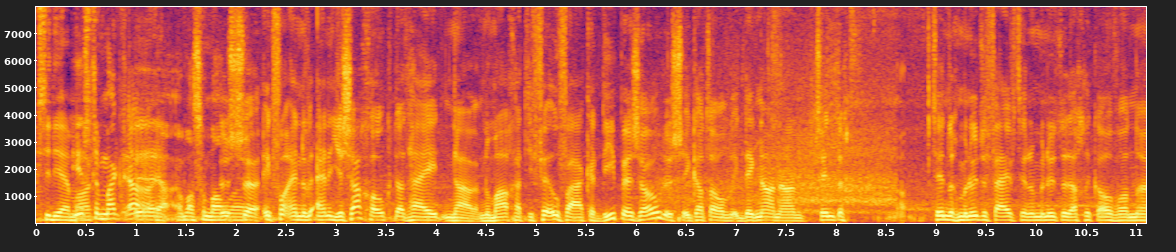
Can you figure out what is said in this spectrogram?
actie die hij maakte... Eerste mak, Ja, eh, ja. ja, was hem al... Dus, eh, eh, ik vond, en, en je zag ook dat hij, nou, normaal gaat hij veel vaker diep en zo. Dus ik had al, ik denk nou, na 20, 20 minuten, 25 minuten dacht ik al van, eh,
